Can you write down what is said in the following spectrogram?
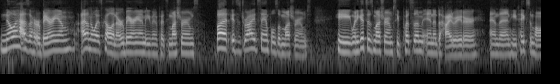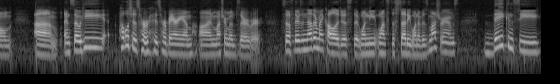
Noah has a herbarium. I don't know why it's called an herbarium, even if it's mushrooms, but it's dried samples of mushrooms. He when he gets his mushrooms, he puts them in a dehydrator, and then he takes them home. Um, and so he publishes her, his herbarium on Mushroom Observer. So if there's another mycologist that wants to study one of his mushrooms, they can see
